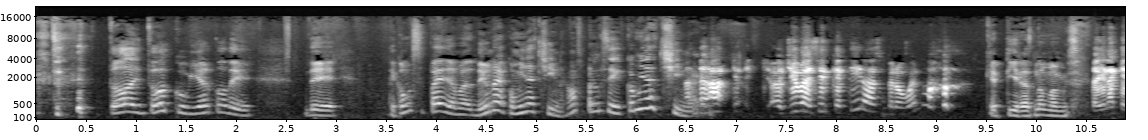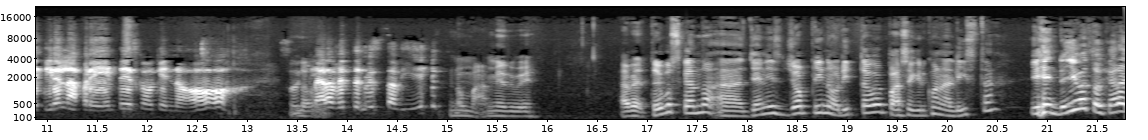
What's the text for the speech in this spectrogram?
todo, todo cubierto de, de, de, ¿cómo se puede llamar? De una comida china. Vamos a ponerle así, comida china. Ah, yo, iba a decir que tiras, pero bueno. ¿Qué tiras? No mames. Hay una que tira en la frente, es como que no. Claramente no está bien. No mames, güey. A ver, estoy buscando a Janis Joplin ahorita, güey, para seguir con la lista. Y iba a tocar a,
